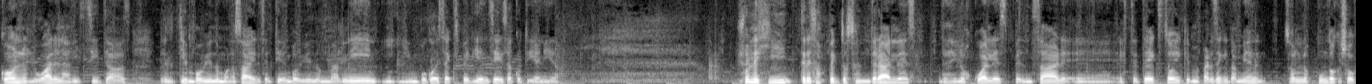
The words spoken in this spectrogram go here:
con los lugares, las visitas, el tiempo viviendo en Buenos Aires, el tiempo viviendo en Berlín y, un poco de esa experiencia y esa cotidianidad. Yo elegí tres aspectos centrales desde los cuales pensar eh, este texto y que me parece que también son los puntos que yo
